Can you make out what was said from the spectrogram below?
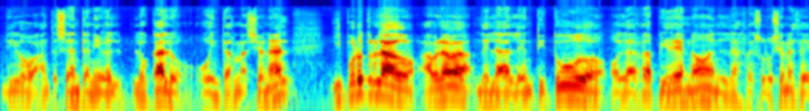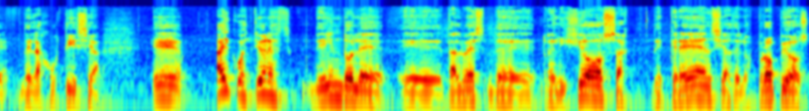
digo, antecedente a nivel local o, internacional. Y por otro lado, hablaba de la lentitud o, la rapidez ¿no? en las resoluciones de, de la justicia. Eh, hay cuestiones de índole eh, tal vez de religiosas, de creencias de los propios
